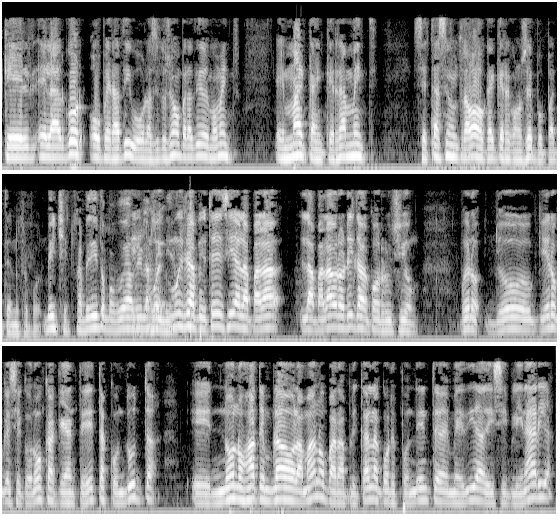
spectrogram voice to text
que el, el algor operativo o la situación operativa del momento enmarca en que realmente se está haciendo un trabajo que hay que reconocer por parte de nuestro pueblo. Bichi, rapidito para poder abrir las muy, líneas. muy rápido, usted decía la palabra, la palabra ahorita corrupción. Bueno, yo quiero que se conozca que ante estas conductas eh, no nos ha temblado la mano para aplicar la correspondiente medida disciplinaria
